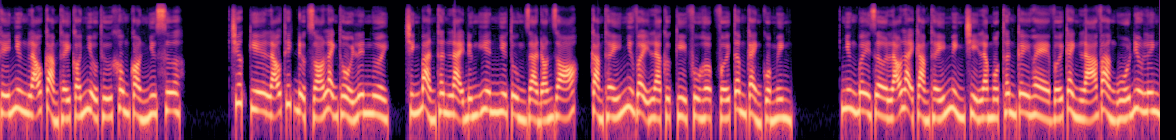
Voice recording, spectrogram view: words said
thế nhưng lão cảm thấy có nhiều thứ không còn như xưa. Trước kia lão thích được gió lạnh thổi lên người, chính bản thân lại đứng yên như tùng giả đón gió, cảm thấy như vậy là cực kỳ phù hợp với tâm cảnh của mình. Nhưng bây giờ lão lại cảm thấy mình chỉ là một thân cây hòe với cành lá vàng úa điêu linh.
